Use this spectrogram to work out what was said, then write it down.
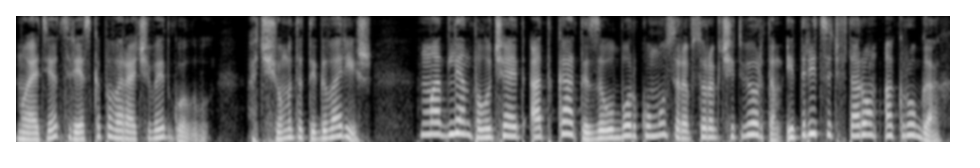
Мой отец резко поворачивает голову. «О чем это ты говоришь?» Мадлен получает откаты за уборку мусора в 44-м и 32-м округах,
